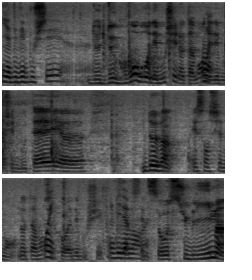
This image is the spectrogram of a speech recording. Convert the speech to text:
Il y a des débouchés. euh, De, de gros gros débouchés notamment, Ouais. des débouchés de bouteilles, euh, de vin essentiellement, notamment Oui. ce qu'on va déboucher pour Évidemment, faire cette ouais. sauce sublime.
